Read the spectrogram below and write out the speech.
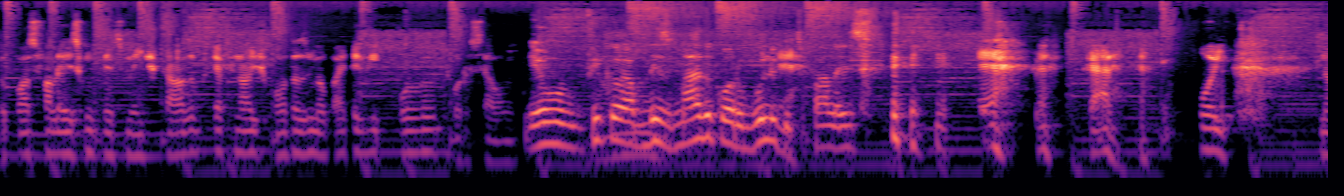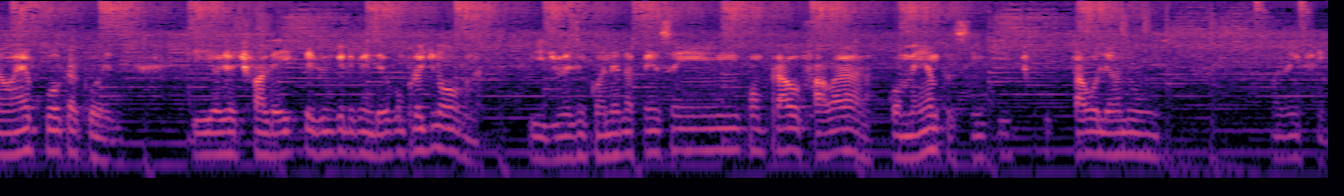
Eu posso falar isso com conhecimento de causa, porque afinal de contas meu pai teve oito Corcel 1. Eu fico então, abismado com orgulho é. que tu fala isso. é, cara, oito. Não é pouca coisa. E eu já te falei que teve um que ele vendeu e comprou de novo, né? E de vez em quando ainda pensa em comprar ou fala, comenta, assim, que tipo, tá olhando um. Mas enfim.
